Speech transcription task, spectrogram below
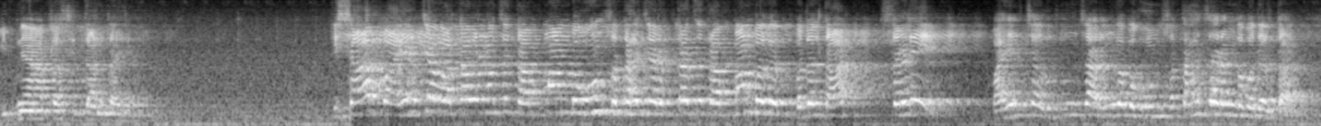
विज्ञानाचा सिद्धांत आहे. की साप बाहेरच्या वातावरणाचं तापमान बघून स्वतःच्या रक्ताचं तापमान बघत बदलतात. सरडे बाहेरच्या ऋतूंचा रंग बघून स्वतःचा रंग बदलतात.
